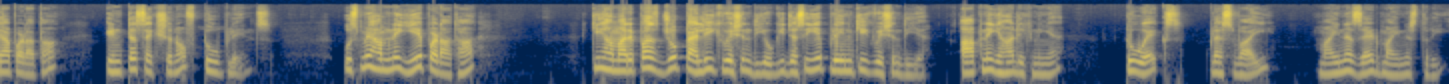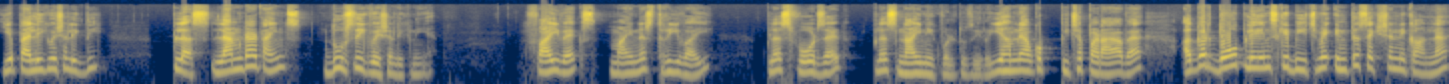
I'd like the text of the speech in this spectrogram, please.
क्या पढ़ा था? इंटरसेक्शन ऑफ़ टू प्लेन्स उसमें हमने ये पढ़ा था कि हमारे पास जो पहली इक्वेशन दी होगी, जैसे ये प्लेन की इक्वेशन दी है, आपने यहाँ लिखनी है two X plus Y minus Z minus three ये पहली इक्वेशन लिख दी प्लस लैमडा टाइम्स दूसरी इक्वेशन लिखनी है। Five X minus three Y plus four Z plus nine equal to zero हमने आपको पीछे पढ़ाया हुआ है। अगर दो प्लेन्स के बीच में इंटरसेक्शन निकालना है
